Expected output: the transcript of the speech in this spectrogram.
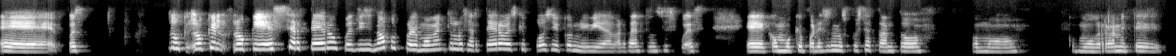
eh, pues lo, lo, que, lo que es certero, pues dices, no, pues por el momento lo certero es que puedo seguir con mi vida, ¿verdad? Entonces pues eh, como que por eso nos cuesta tanto como, como realmente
